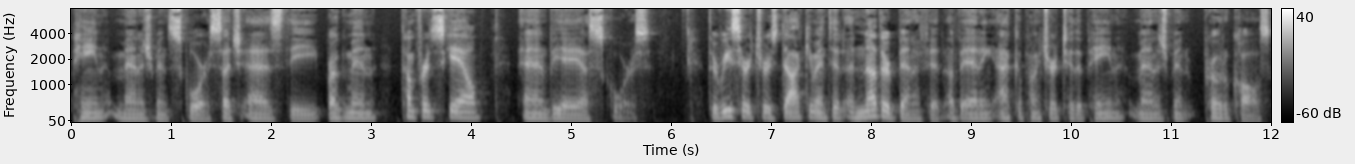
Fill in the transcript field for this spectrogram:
pain management scores, such as the Bruggemann Comfort Scale and VAS scores. The researchers documented another benefit of adding acupuncture to the pain management protocols.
